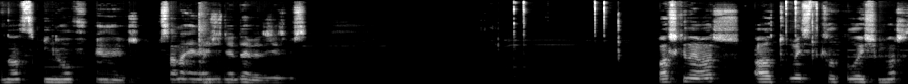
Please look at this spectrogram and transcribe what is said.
Not enough energy. Sana enerji nereden vereceğiz biz? Başka ne var? Automated calculation var.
